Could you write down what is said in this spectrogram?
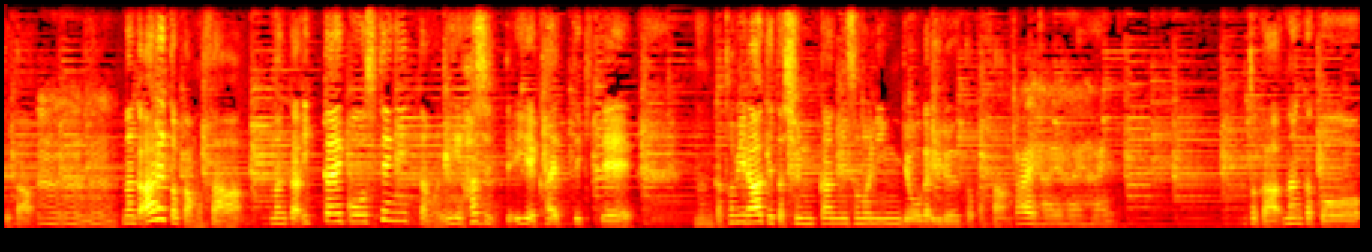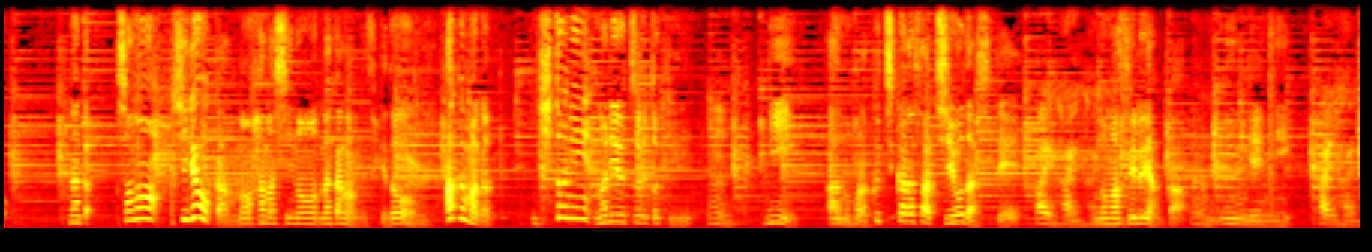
てた。うんうんうん。なんかあれとかもさなんか一回こう捨てに行ったのに走って家帰ってきて、なんか扉開けた瞬間にその人形がいるとかさ。はいはいはいはい。とかなんかこうなんかその資料館の話の中なんですけど、うん。悪魔が人に乗り移る時うん。にあのほら口からさ血を出して飲ませるやんか、うん。人間に。はいはいはい。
